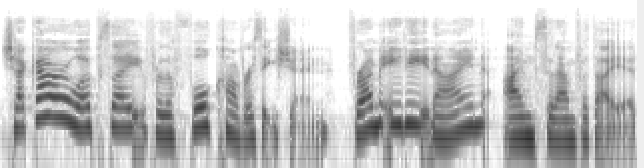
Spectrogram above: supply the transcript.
check out our website for the full conversation. From 889, I'm Salam Fatohi.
